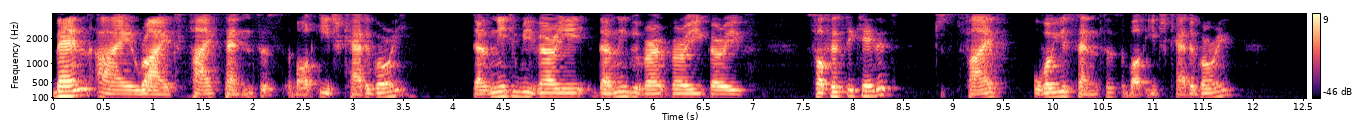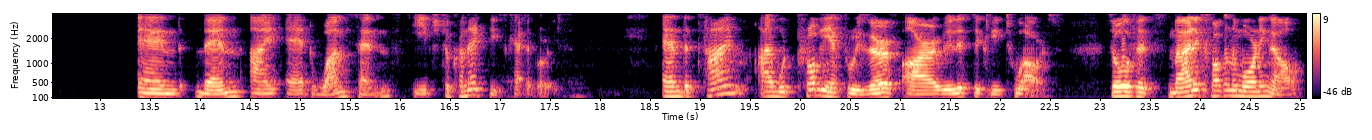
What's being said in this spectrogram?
Then I write five sentences about each category. Doesn't need to be very doesn't need to be very very very sophisticated. Just five overview sentences about each category and then I add one sentence each to connect these categories. And the time I would probably have to reserve are realistically two hours. So if it's 9 o'clock in the morning now,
